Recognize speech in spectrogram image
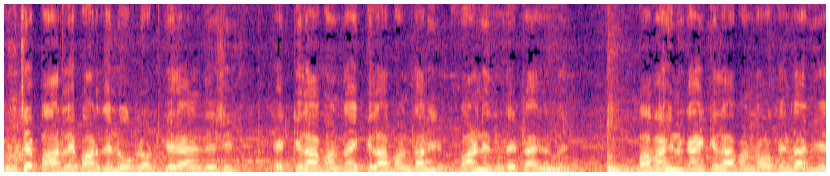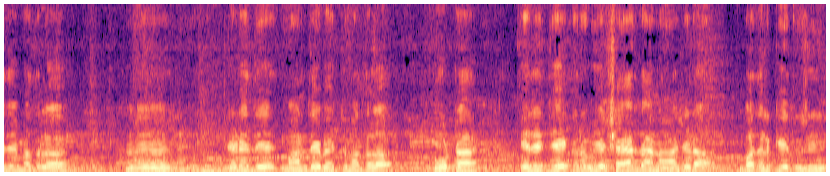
ਦੂਜੇ ਪਾਰਲੇ ਪਾਰ ਦੇ ਲੋਕ ਲੁੱਟ ਕੇ ਲੈ ਜਾਂਦੇ ਸੀ। ਇਹ ਕਿਲਾ ਬਣਦਾ, ਇਹ ਕਿਲਾ ਬਣਦਾ ਨਹੀਂ ਬਣ ਨਹੀਂ ਦਿੰਦੇ, ਢਹਿ ਜਾਂਦਾ। ਜੀ ਬਾਬਾ ਜੀ ਨੂੰ ਕਿਹਾ, ਇਹ ਕਿਲਾ ਬਣਦਾ, ਉਹ ਕਹਿੰਦਾ ਵੀ ਇਹਦੇ ਮਤਲਬ ਜਿਹੜੇ ਦੇ ਮਨ ਦੇ ਵਿੱਚ ਮਤਲਬ ਖੋਟ ਆ, ਇਹਦੇ 'ਚ ਇਹ ਕਰੋ ਵੀ ਇਹ ਸ਼ਹਿਰ ਦਾ ਨਾਂ ਜਿਹੜਾ ਬਦਲ ਕੇ ਤੁਸੀਂ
